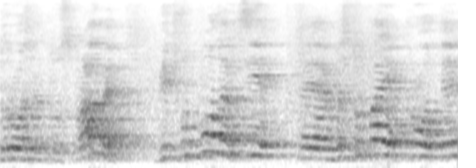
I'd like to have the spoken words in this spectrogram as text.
до розгляду справи, відфутболив ці е, виступає проти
